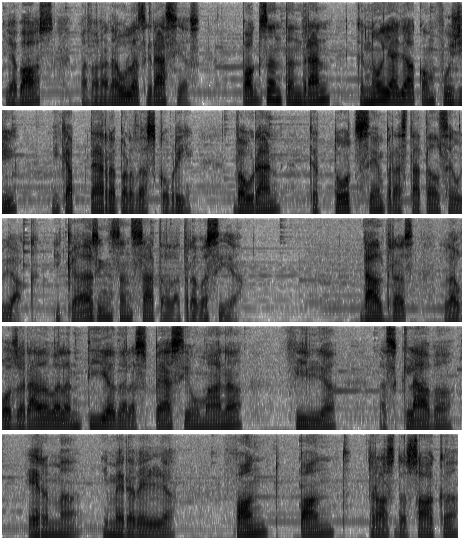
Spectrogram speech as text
Llavors m'adonareu les gràcies. Pocs entendran que no hi ha lloc on fugir ni cap terra per descobrir. Veuran que tot sempre ha estat al seu lloc i que és insensata la travessia. D'altres, la gosarada valentia de l'espècie humana, filla, esclava, erma i meravella, font, pont, tros de soca,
